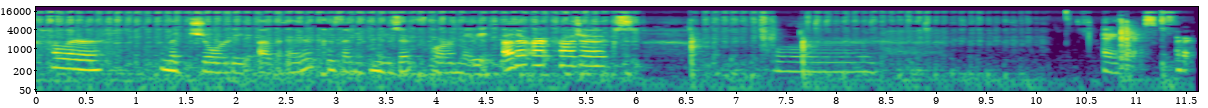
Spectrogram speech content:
color the majority of it because then you can use it for maybe other art projects or anything else. Okay,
